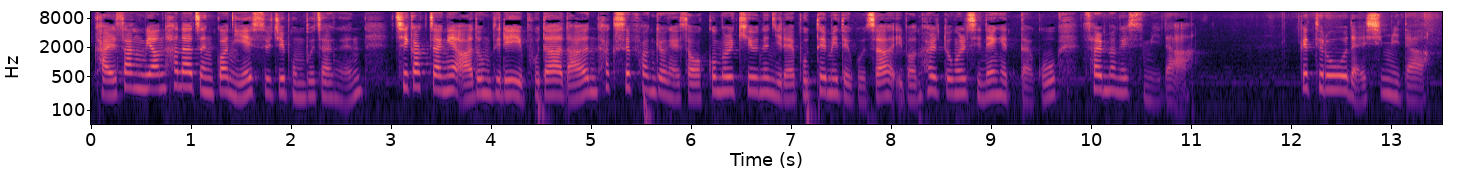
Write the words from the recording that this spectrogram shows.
갈상면 하나증권 ESG 본부장은 시각장애 아동들이 보다 나은 학습 환경에서 꿈을 키우는 일에 보탬이 되고자 이번 활동을 진행했다고 설명했습니다. 끝으로 날씨입니다.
